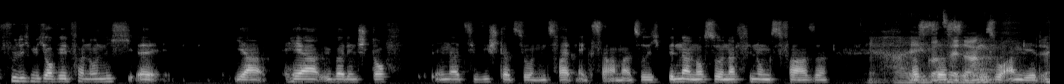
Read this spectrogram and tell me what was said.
fühle ich mich auf jeden Fall noch nicht äh, ja, Herr über den Stoff in der Zivilstation im zweiten Examen. Also ich bin da noch so in der Findungsphase. Ja, hey, was Gott das sei Dank. so angeht.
